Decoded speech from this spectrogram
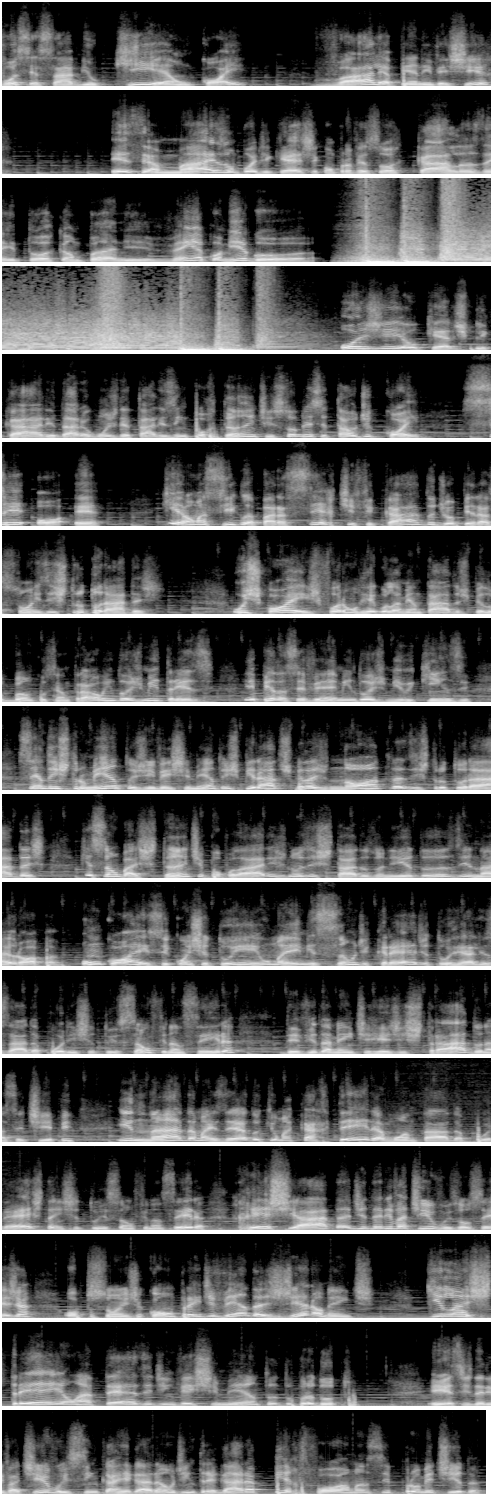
Você sabe o que é um COI? Vale a pena investir? Esse é mais um podcast com o professor Carlos Heitor Campani. Venha comigo! Hoje eu quero explicar e dar alguns detalhes importantes sobre esse tal de COI, C-O-E, que é uma sigla para Certificado de Operações Estruturadas. Os COIs foram regulamentados pelo Banco Central em 2013 e pela CVM em 2015, sendo instrumentos de investimento inspirados pelas notas estruturadas que são bastante populares nos Estados Unidos e na Europa. Um COI se constitui em uma emissão de crédito realizada por instituição financeira, devidamente registrado na CETIP, e nada mais é do que uma carteira montada por esta instituição financeira recheada de derivativos, ou seja, opções de compra e de venda, geralmente que lastreiam a tese de investimento do produto. Esses derivativos se encarregarão de entregar a performance prometida.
